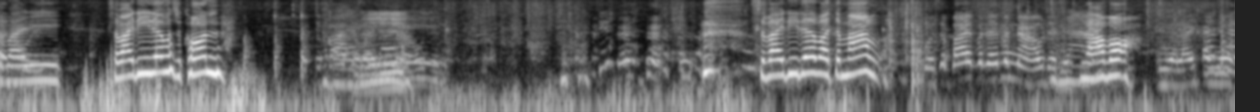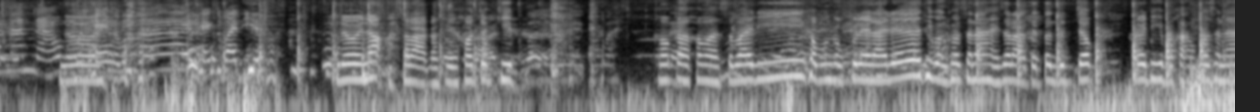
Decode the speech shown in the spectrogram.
สบายดี สบายดีเด้อหมาสุกคน สบายดีเด้อบ่าวจะมามบ่สบายปานใดมันหนาวเด้อเนี่ยหนาวบ่เหงื่อไหลใครโยกโดยแพงหรือเปล่าแพงสบายดี โดยเนาะสลากก็สิเขาจบคลิป เขากล้าเข้ามาสบายดีขอบคุณขอบคุณหลายๆเด้อที่เบิ่งโฆษณาให้สลาดแต่ต้นจนจบโดยที่บ่ขังโฆษณา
